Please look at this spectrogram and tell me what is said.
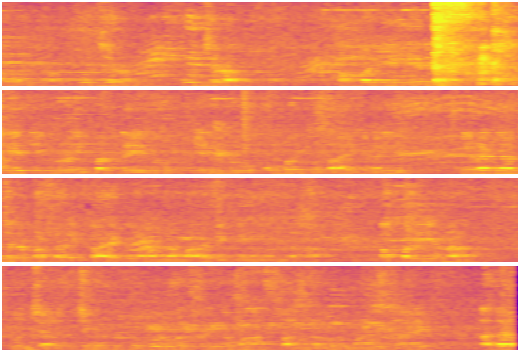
ಮಾಡುವಂತಹ ಪೂಜ್ಯರ ಪೂಜ್ಯರ ಅಪ್ಪನೆಯ ಮೇರೆಗೆ ಇದೇ ತಿಂಗಳು ಇಪ್ಪತ್ತೈದು, ಎಂಟು, ಒಂಬತ್ತು ತಾರೀಕಿನಲ್ಲಿ ನಿರಂಜನ ಪಟ್ಟಾಡಿ ಕಾರ್ಯಕ್ರಮವನ್ನು ಮಾಡಬೇಕೆನ್ನುವಂತಹ ಅಪ್ಪನೆಯನ್ನು ಪೂಜ್ಯ ಜಗದ್ಗುರು ಬಸವಲಿಂಗ ಮಹಾಸ್ವಾಮಿಗಳವರು ಮಾಡಿದ್ದಾರೆ. ಅದರ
